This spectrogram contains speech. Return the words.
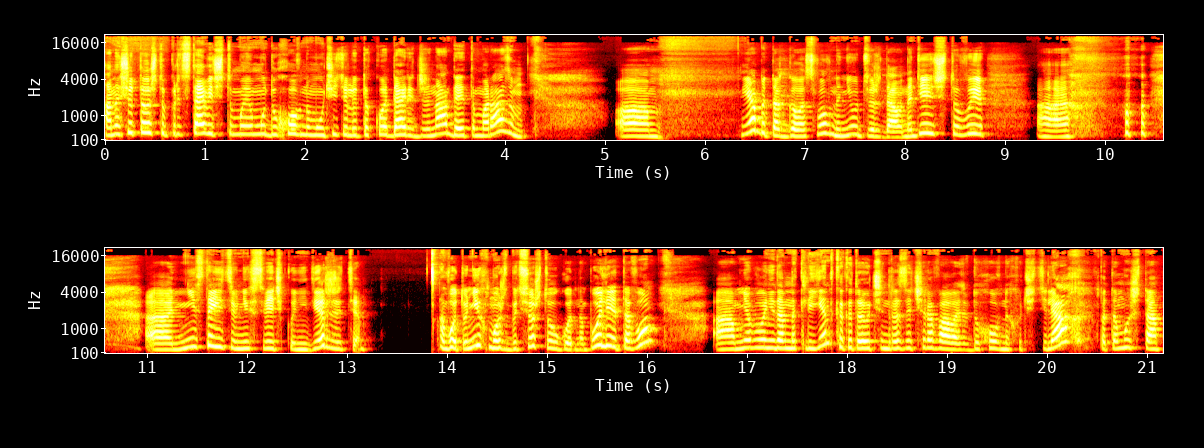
а насчет того, что представить, что моему духовному учителю такое дарит жена, да это маразм, э, я бы так голословно не утверждала. Надеюсь, что вы э, не стоите в них свечку, не держите. Вот, у них может быть все, что угодно. Более того, а, у меня была недавно клиентка, которая очень разочаровалась в духовных учителях, потому что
